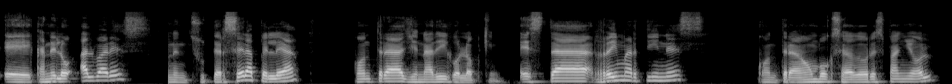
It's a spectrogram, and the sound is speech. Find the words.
eh, Canelo Álvarez en su tercera pelea contra Gennady Golovkin. Está Rey Martínez contra un boxeador español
